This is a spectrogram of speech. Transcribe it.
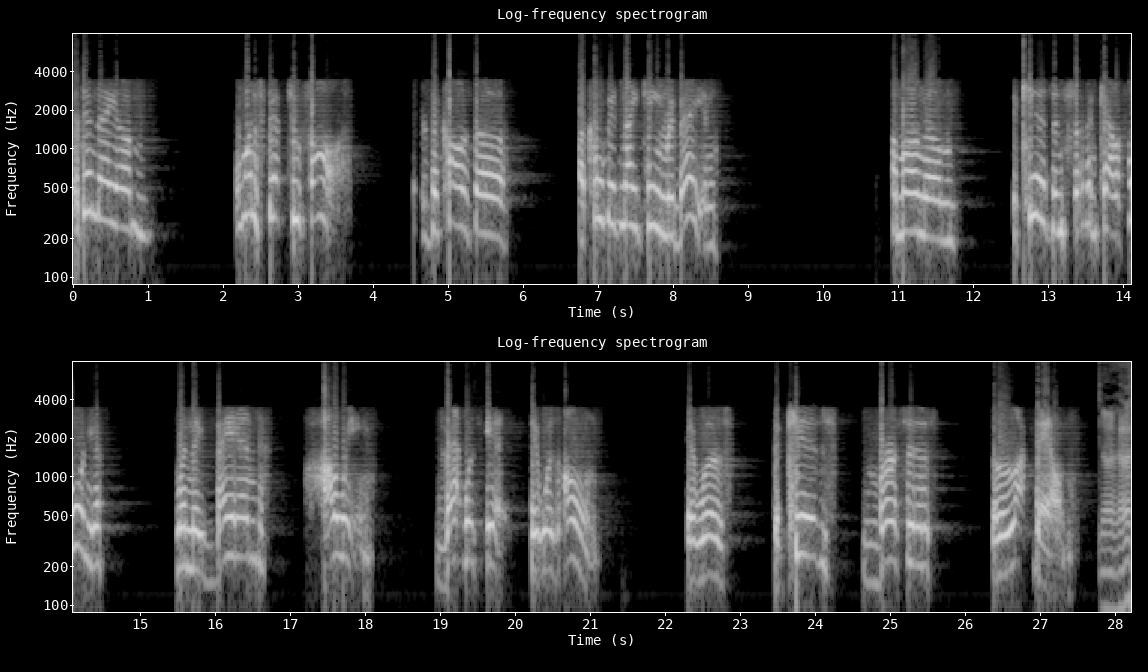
but then they um, they went a step too far. They caused uh, a COVID nineteen rebellion among um, the kids in Southern California when they banned Halloween. That was it. It was on. It was the kids versus the lockdown. Uh huh.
